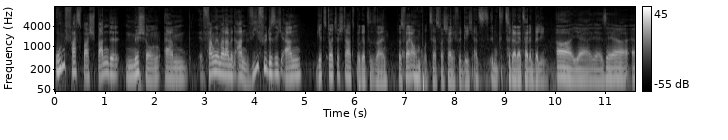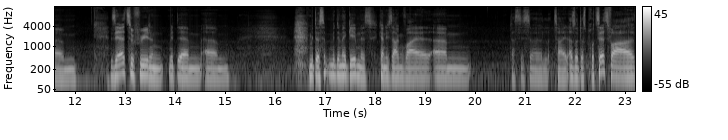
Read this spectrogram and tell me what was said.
unfassbar spannende Mischung. Ähm, fangen wir mal damit an. Wie fühlt es sich an, jetzt deutscher Staatsbürger zu sein? Das war ja auch ein Prozess wahrscheinlich für dich als in, zu deiner Zeit in Berlin. Ah ja, ja, sehr, ähm, sehr zufrieden mit dem, ähm, mit, das, mit dem Ergebnis, kann ich sagen, weil ähm, das ist äh, Zeit. Also das Prozess war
